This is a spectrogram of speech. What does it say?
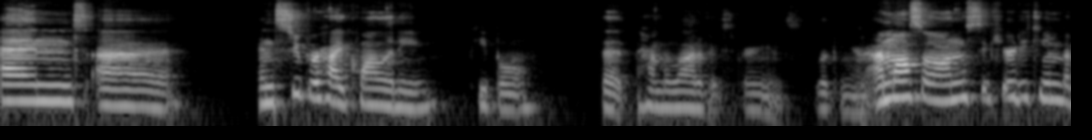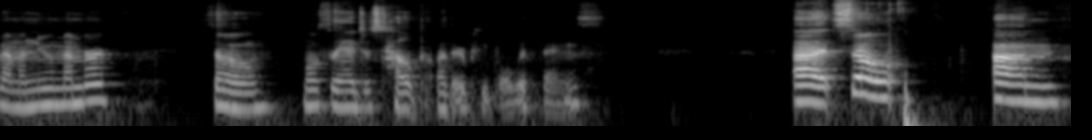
and uh, and super high quality people that have a lot of experience looking at it. I'm also on the security team, but I'm a new member, so mostly I just help other people with things. Uh, so, um,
